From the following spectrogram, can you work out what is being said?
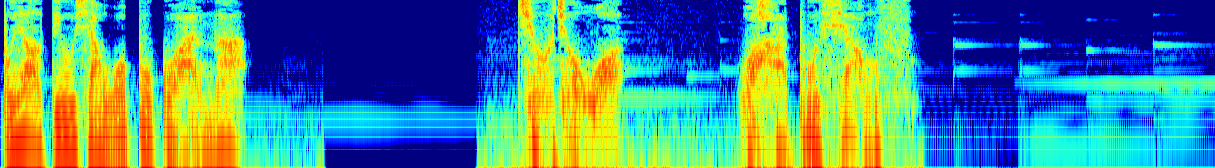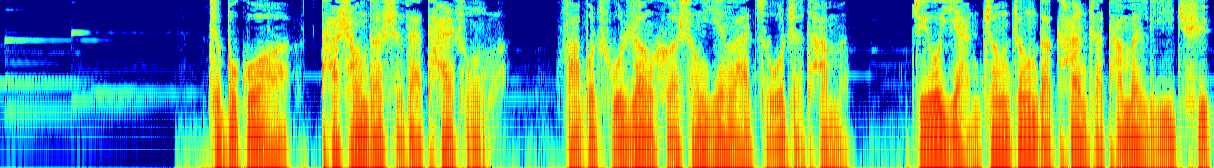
不要丢下我不管呐！救救我，我还不想死。”不过他伤的实在太重了，发不出任何声音来阻止他们，只有眼睁睁的看着他们离去，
